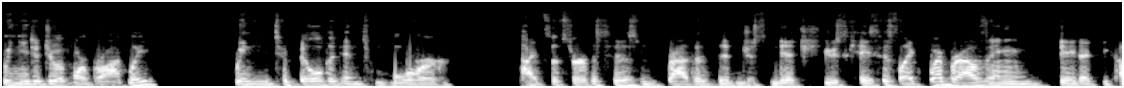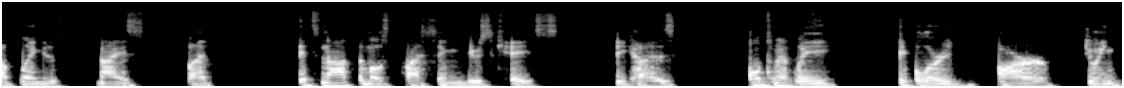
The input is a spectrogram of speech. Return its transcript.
we need to do it more broadly. We need to build it into more types of services rather than just niche use cases like web browsing, data decoupling is nice, but it's not the most pressing use case because ultimately people are, are doing,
